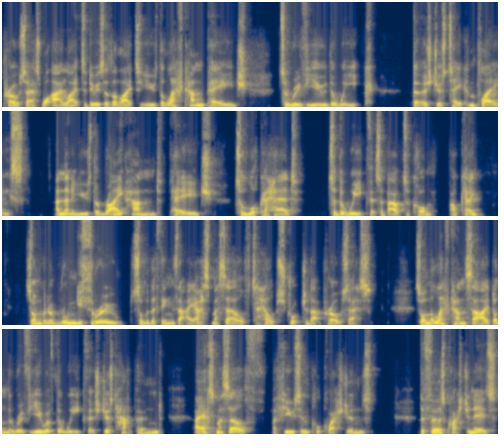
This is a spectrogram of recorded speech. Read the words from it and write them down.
process, what I like to do is, as I like to use the left hand page to review the week that has just taken place. And then I use the right hand page to look ahead to the week that's about to come. Okay. So I'm going to run you through some of the things that I asked myself to help structure that process. So on the left hand side, on the review of the week that's just happened, I asked myself a few simple questions. The first question is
